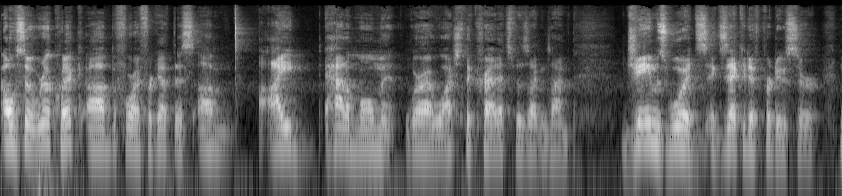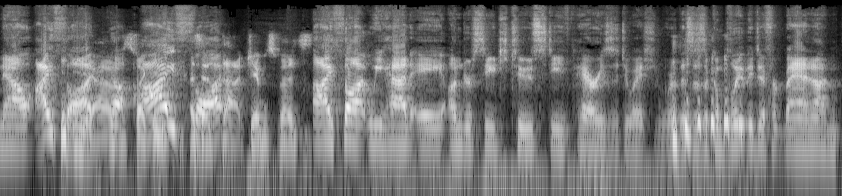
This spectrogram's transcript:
Also, real quick uh before I forget this, um I had a moment where I watched the credits for the second time. James Woods, executive producer. Now I thought yeah, now, like, I thought that James Woods? I thought we had a Under Siege 2 Steve Perry situation where this is a completely different man. And I'm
